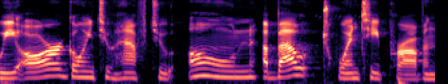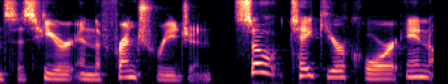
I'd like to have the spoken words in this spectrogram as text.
we are going to have to own about 20 provinces here in the French region. So take your core in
